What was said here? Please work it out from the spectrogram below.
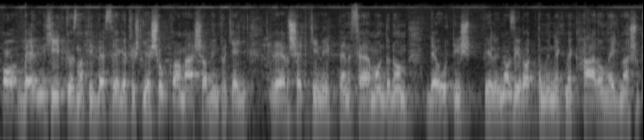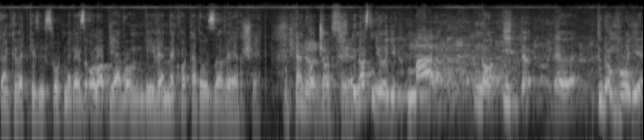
a be, hétköznapi beszélgetés ugye sokkal másabb, mint hogy egy verset kéne éppen felmondanom, de ott is például én azért adtam önnek meg három egymás után következő szót, mert ez alapjában véve meghatározza a verset. Most Tehát ha csak beszél? ön azt mondja, hogy már, na itt tudom, hogy,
